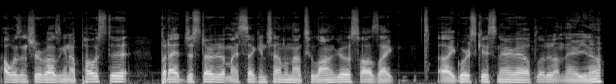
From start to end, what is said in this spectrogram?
I wasn't sure if I was gonna post it, but I just started up my second channel not too long ago, so I was like, like worst case scenario, I upload it on there, you know.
